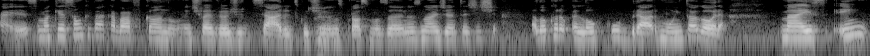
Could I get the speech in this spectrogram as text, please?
É, essa é uma questão que vai acabar ficando. A gente vai ver o judiciário discutindo é. nos próximos anos. Não adianta a gente elocubrar muito agora. Mas em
